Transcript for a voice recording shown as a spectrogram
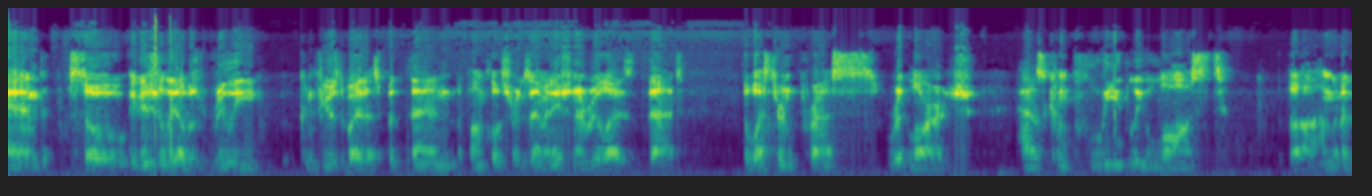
And so initially I was really confused by this, but then upon closer examination, I realized that the Western press writ large has completely lost. Uh, I'm gonna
